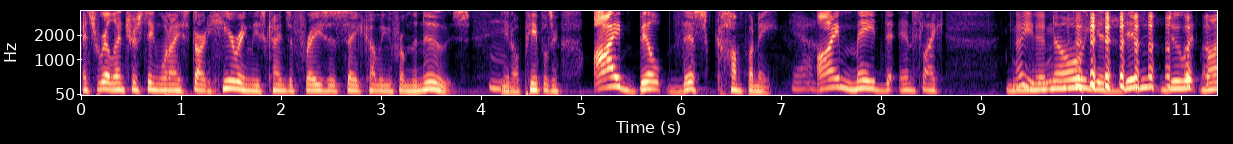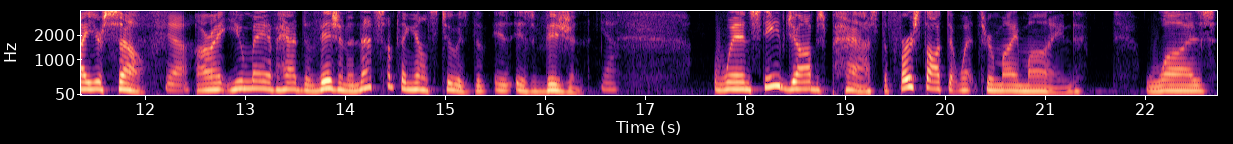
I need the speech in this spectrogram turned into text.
it's real interesting when I start hearing these kinds of phrases, say, coming from the news. You mm. know, people say, I built this company. Yeah. I made the, and it's like, No, you didn't. no, you didn't do it by yourself. Yeah. All right. You may have had the vision, and that's something else too. Is the is, is vision. Yeah. When Steve Jobs passed, the first thought that went through my mind was,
